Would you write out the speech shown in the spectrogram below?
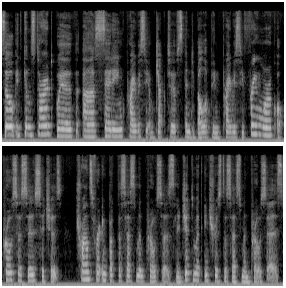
So it can start with uh, setting privacy objectives and developing privacy framework or processes such as transfer impact assessment process, legitimate interest assessment process,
